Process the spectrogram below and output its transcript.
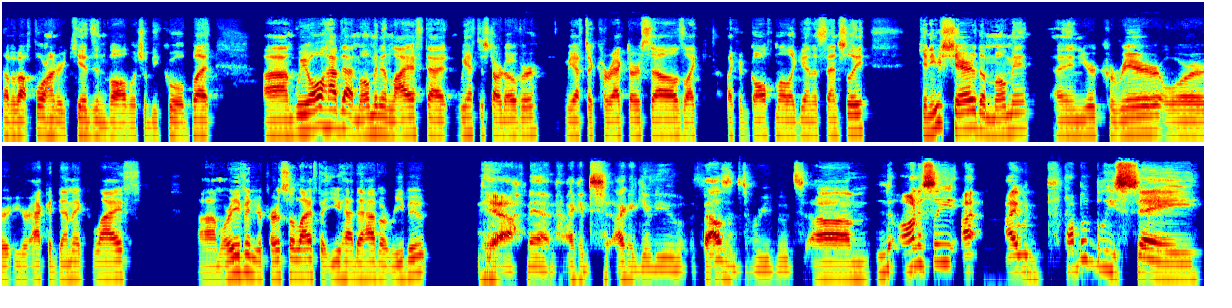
of about 400 kids involved, which will be cool. But um, we all have that moment in life that we have to start over. We have to correct ourselves, like like a golf mulligan, essentially. Can you share the moment in your career or your academic life, um, or even your personal life, that you had to have a reboot? Yeah, man, I could I could give you thousands of reboots. Um, honestly, I I would probably say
